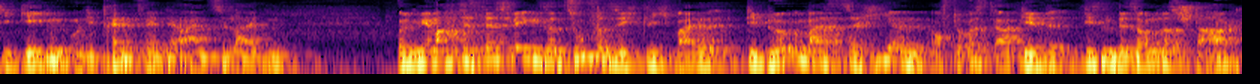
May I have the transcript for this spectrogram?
die Gegen- und die Trendwende einzuleiten. Und mir macht es deswegen so zuversichtlich, weil die Bürgermeister hier auf der Ostalb, die, die sind besonders stark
